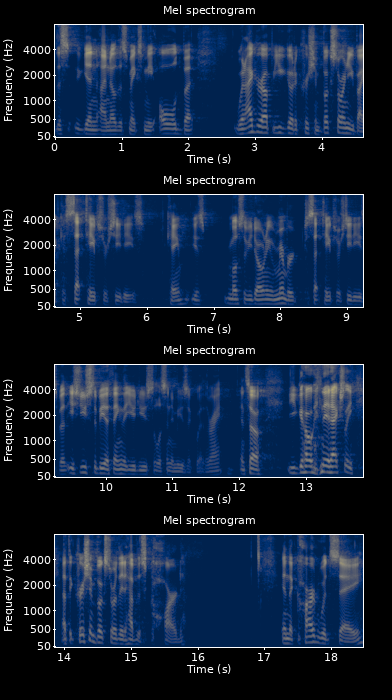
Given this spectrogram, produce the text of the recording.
this again, I know this makes me old, but when I grew up, you go to Christian bookstore and you buy cassette tapes or CDs. Okay, most of you don't even remember cassette tapes or CDs, but it used to be a thing that you'd use to listen to music with, right? And so you go and they'd actually at the Christian bookstore they'd have this card, and the card would say,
